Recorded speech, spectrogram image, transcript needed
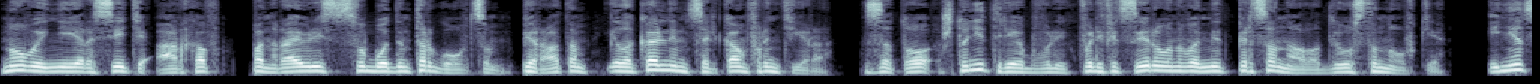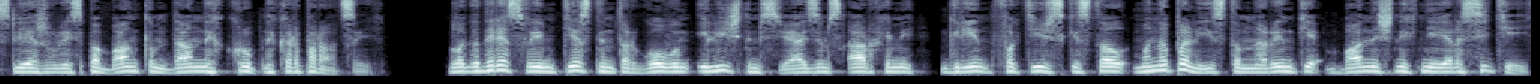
новые нейросети архов понравились свободным торговцам, пиратам и локальным царькам фронтира за то, что не требовали квалифицированного медперсонала для установки и не отслеживались по банкам данных крупных корпораций. Благодаря своим тесным торговым и личным связям с архами, Грин фактически стал монополистом на рынке баночных нейросетей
